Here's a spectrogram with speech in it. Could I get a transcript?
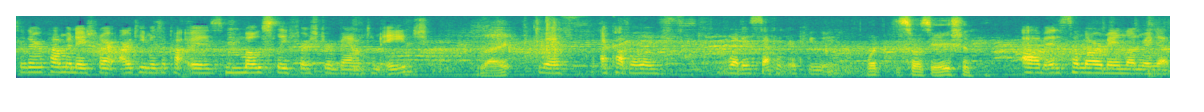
So they're a combination. Our, our team is a co- is mostly first year bantam age, Right. with a couple of what is second year Pee Wee. What association? Um, it's the Lower Mainland Ringette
